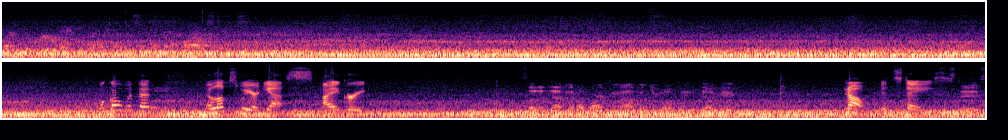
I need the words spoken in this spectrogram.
Like the rear one's the wrong one, so it's got fire sticks. We'll go with it. It looks weird, yes. I agree. So does that metal bar come out when you open the tailgate? No, it stays. It stays.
